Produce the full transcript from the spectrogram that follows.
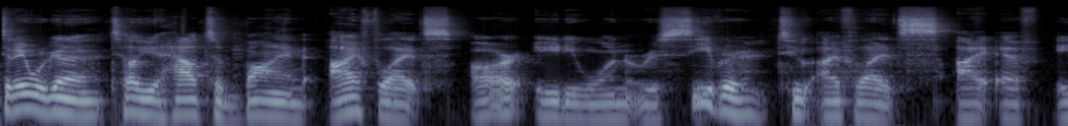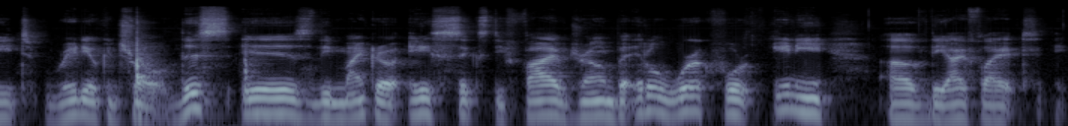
Today we're going to tell you how to bind iFlight's R81 receiver to iFlight's IF8 radio control. This is the Micro A65 drone, but it'll work for any of the iFlight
